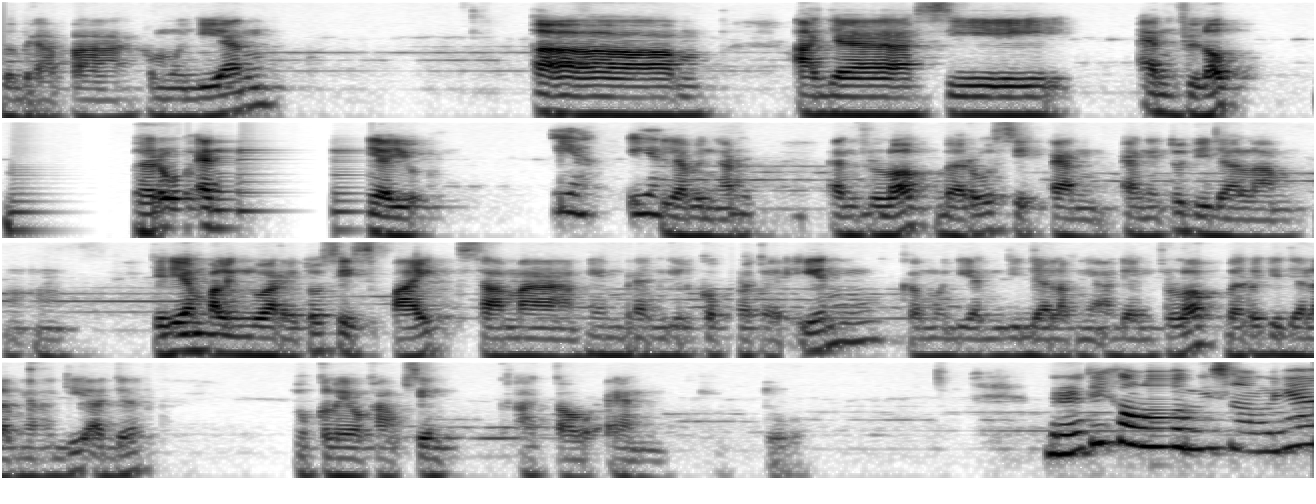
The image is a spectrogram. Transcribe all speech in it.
beberapa. Kemudian um, ada si envelope baru N ya yuk. Iya, iya. Iya benar. Envelope baru si N. N itu di dalam. Jadi yang paling luar itu si spike sama membran glycoprotein, kemudian di dalamnya ada envelope, baru di dalamnya lagi ada nukleokapsid atau N. Gitu. Berarti kalau misalnya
